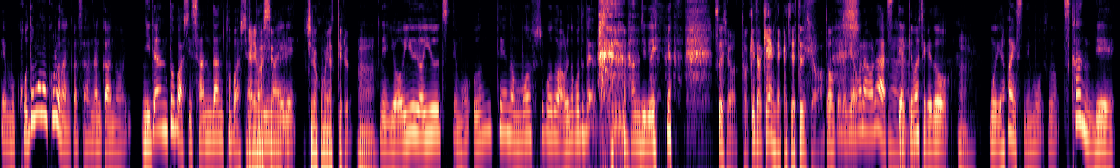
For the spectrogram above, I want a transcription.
でも子供の頃なんかさ、なんかあの、二段飛ばし、三段飛ばし当たやり前で、ね。うちの子もやってる。うん。ね、余裕余裕っつっても、運転の申し事は俺のことだよっていう 感じで、そうでしょ？ドケドケみたいな感じでやってるでしょ？どけだけほらほらっつってやってましたけど、うん。もうやばいですね。もうその、掴んで、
